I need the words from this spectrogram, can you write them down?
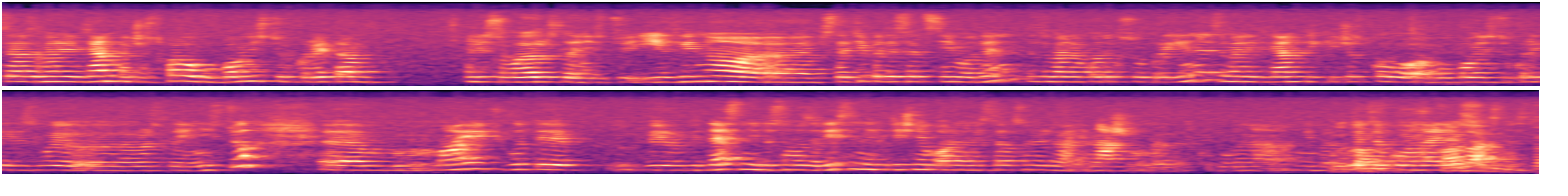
ця земельна ділянка частково або повністю вкрита лісовою рослинністю. І згідно е, статті 57.1 Земельного кодексу України, земельні ділянки, які частково або повністю вкриті лісовою е, рослинністю, мають бути віднесені до самозаліснених рішенням органів місцевого самоврядування в нашому випадку, бо вона Бо рахується в комунальній власності.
